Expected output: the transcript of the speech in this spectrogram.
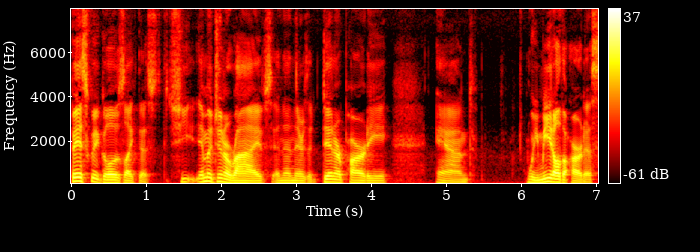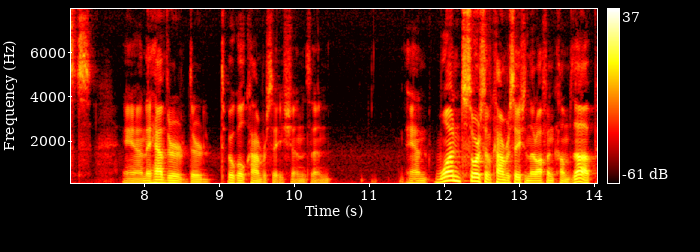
basically goes like this: She Imogen arrives, and then there's a dinner party, and we meet all the artists, and they have their their typical conversations, and and one source of conversation that often comes up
